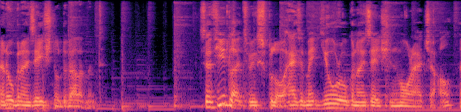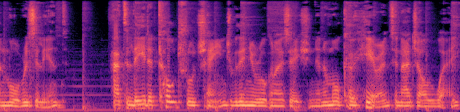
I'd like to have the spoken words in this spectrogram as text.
and organisational development. So if you'd like to explore how to make your organisation more agile and more resilient, how to lead a cultural change within your organisation in a more coherent and agile way,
